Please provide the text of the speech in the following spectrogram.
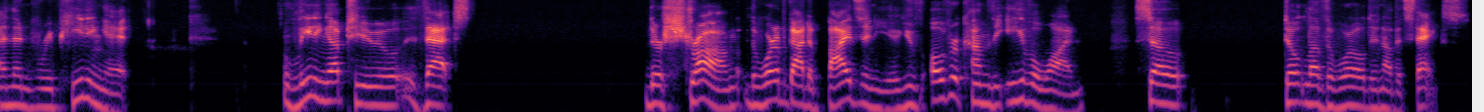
And then repeating it, leading up to that they're strong. The word of God abides in you. You've overcome the evil one. So don't love the world and of its things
